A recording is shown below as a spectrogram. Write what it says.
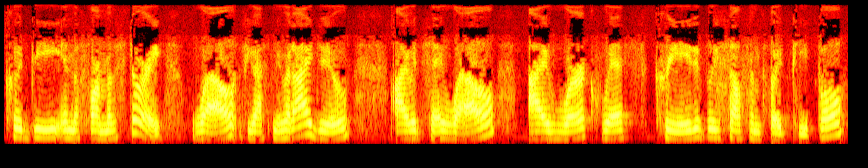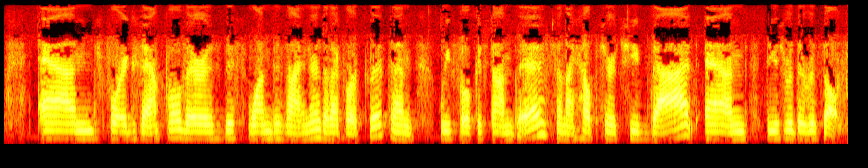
could be in the form of a story. Well, if you ask me what I do, I would say, well, I work with creatively self-employed people and for example, there is this one designer that I've worked with and we focused on this and I helped her achieve that and these were the results.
